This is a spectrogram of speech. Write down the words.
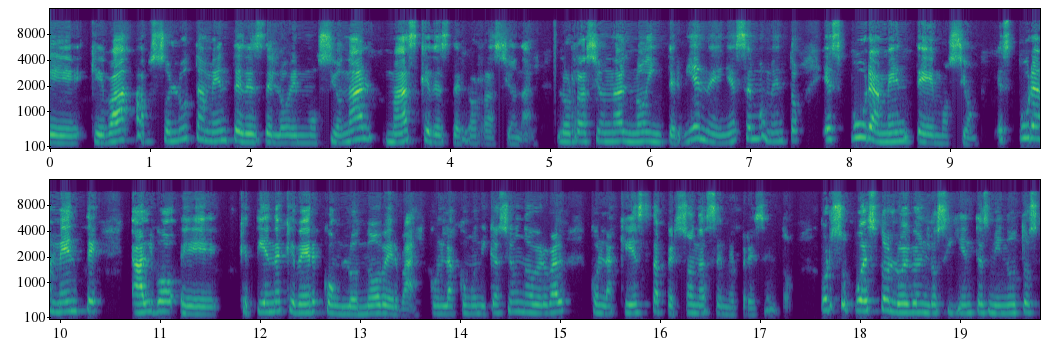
eh, que va absolutamente desde lo emocional más que desde lo racional. Lo racional no interviene en ese momento, es puramente emoción, es puramente algo eh, que tiene que ver con lo no verbal, con la comunicación no verbal con la que esta persona se me presentó. Por supuesto, luego en los siguientes minutos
